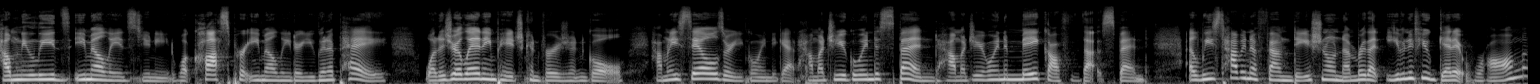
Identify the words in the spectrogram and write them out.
How many leads, email leads do you need? What cost per email lead are you going to pay? What is your landing page conversion goal? How many sales are you going to get? How much are you going to spend? How much are you going to make off of that spend? At least having a foundational number that even if you get it wrong,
